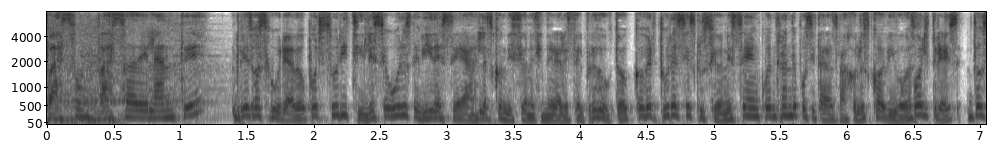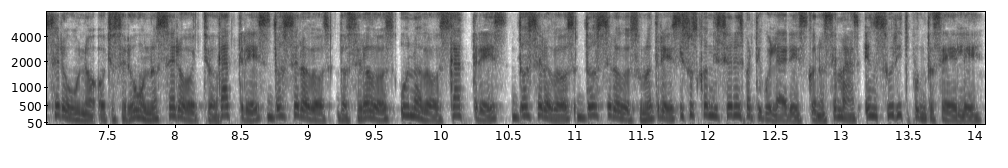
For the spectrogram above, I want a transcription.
vas un paso adelante? Riesgo asegurado por Zurich Chile Seguros de Vida S.A. Las condiciones generales del producto, coberturas y exclusiones se encuentran depositadas bajo los códigos POL 3 201 80108 K3 202 202 12 K3 202 20213 y sus condiciones particulares. Conoce más en zurich.cl.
